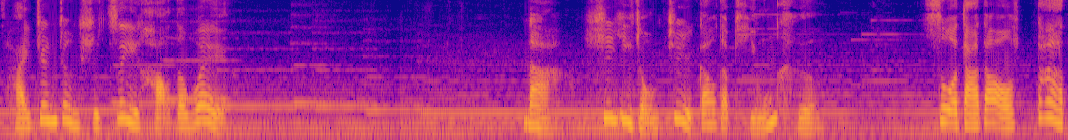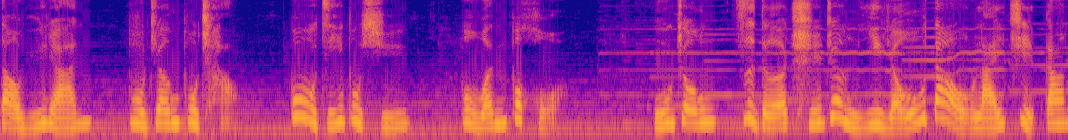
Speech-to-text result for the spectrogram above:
才真正是最好的味儿。那是一种至高的平和，所达到大道于然，不争不吵，不疾不徐，不温不火，无中自得持正以柔道来治刚。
